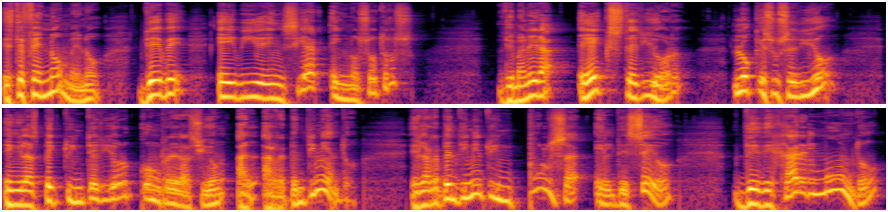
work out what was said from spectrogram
Este fenómeno debe evidenciar en nosotros de manera exterior lo que sucedió en el aspecto interior con relación al arrepentimiento. El arrepentimiento impulsa el deseo de dejar el mundo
